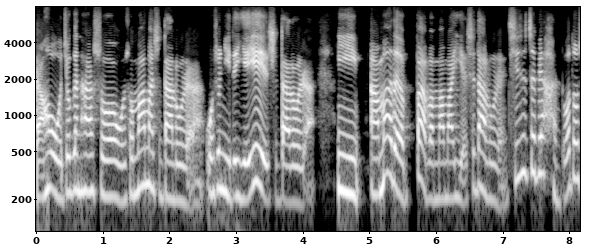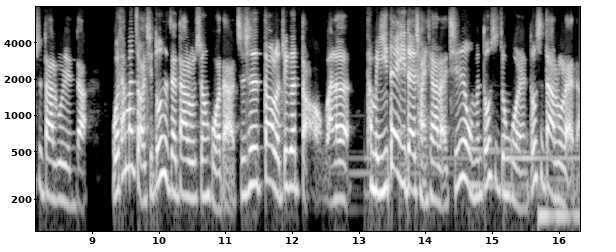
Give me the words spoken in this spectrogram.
然后我就跟他说，我说妈妈是大陆人，我说你的爷爷也是大陆人，你阿妈的爸爸妈妈也是大陆人。其实这边很多都是大陆人的，我他们早期都是在大陆生活的，只是到了这个岛，完了他们一代一代传下来，其实我们都是中国人，都是大陆来的。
